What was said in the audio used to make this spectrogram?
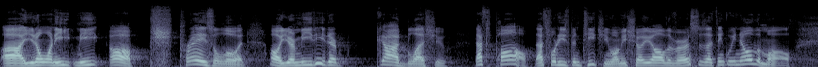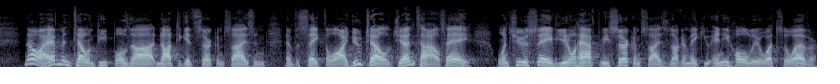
Uh, you don't want to eat meat? Oh, praise the Lord. Oh, you're a meat eater? God bless you. That's Paul. That's what he's been teaching. You want me to show you all the verses? I think we know them all. No, I haven't been telling people not, not to get circumcised and, and forsake the law. I do tell Gentiles, hey, once you're saved, you don't have to be circumcised. It's not going to make you any holier whatsoever.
